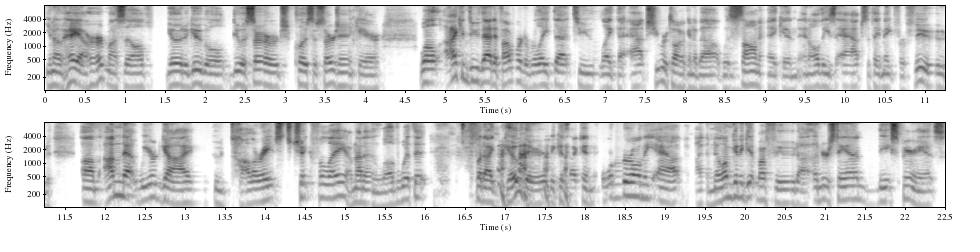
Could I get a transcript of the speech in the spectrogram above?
you know hey i hurt myself. Go to google do a search closest urgent care. Well, I can do that if I were to relate that to like the apps you were talking about with Sonic and, and all these apps that they make for food. Um, I'm that weird guy who tolerates Chick fil A. I'm not in love with it, but I go there because I can order on the app. I know I'm going to get my food. I understand the experience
